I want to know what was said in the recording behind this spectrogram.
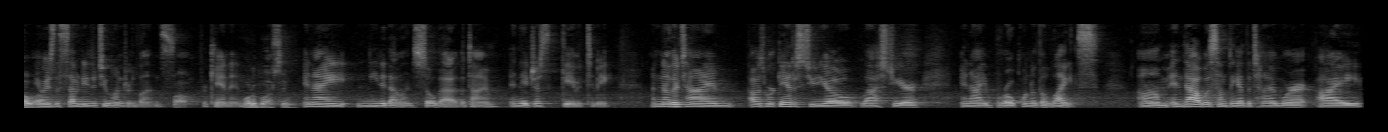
Oh, wow. It was the 70 to 200 lens Wow. for Canon. What a blessing. And I needed that lens so bad at the time, and they just gave it to me. Another time, I was working at a studio last year, and I broke one of the lights. Um, and that was something at the time where I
